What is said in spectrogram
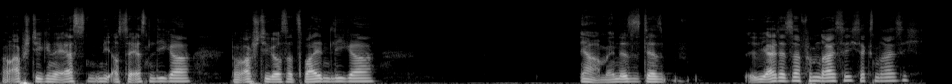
beim Abstieg in der ersten, aus der ersten Liga, beim Abstieg aus der zweiten Liga. Ja, am Ende ist es der, wie alt ist er? 35, 36?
